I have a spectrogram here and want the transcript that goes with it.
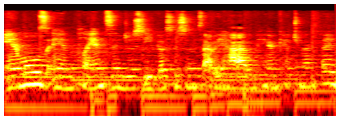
animals and plants and just ecosystems that we have here in Kachemak Bay.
